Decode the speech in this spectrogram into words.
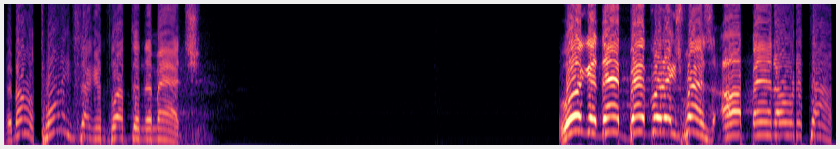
About 20 seconds left in the match. Look at that Bedford Express up and over the top.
